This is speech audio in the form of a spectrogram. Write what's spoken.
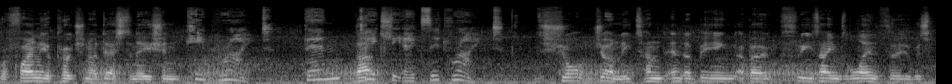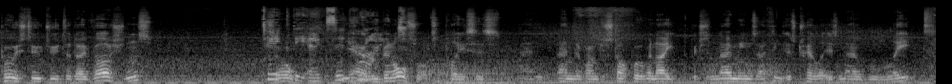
we're finally approaching our destination. Keep right. Then That's- take the exit right. The short journey turned ended up being about three times the length that it was supposed to due to diversions. Take So, the exit yeah, right. we've been all sorts of places and ended up having to stop overnight, which now means I think this trailer is now late.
